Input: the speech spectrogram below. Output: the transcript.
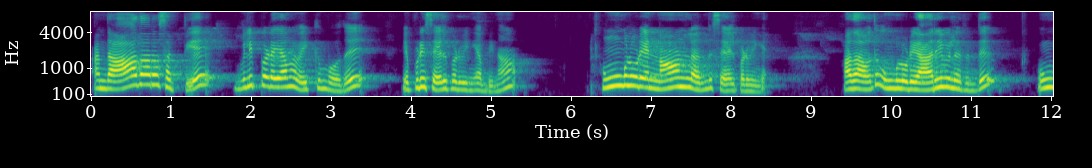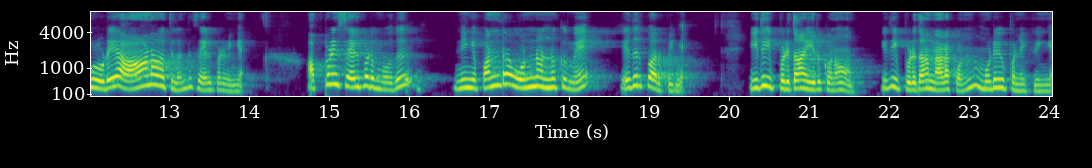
அந்த ஆதார சக்தியை வெளிப்படையாமல் வைக்கும்போது எப்படி செயல்படுவீங்க அப்படின்னா உங்களுடைய நான்ல இருந்து செயல்படுவீங்க. அதாவது உங்களுடைய அறிவிலிருந்து உங்களுடைய ஆணவத்திலேருந்து செயல்படுவீங்க. அப்படி செயல்படும்போது நீங்கள் பண்ணுற ஒன்று ஒன்றுக்குமே எதிர்பார்ப்பீங்க. இது இப்படி தான் இருக்கணும் இது இப்படி தான் நடக்கணும்னு முடிவு பண்ணிக்குவீங்க.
